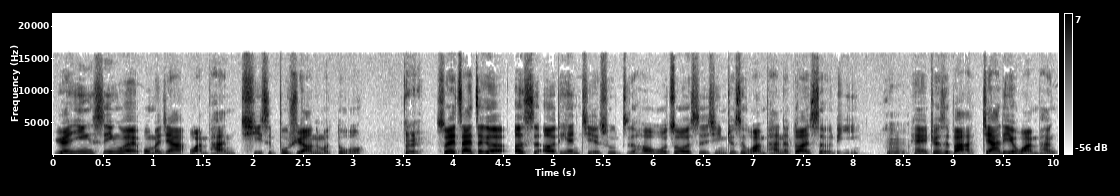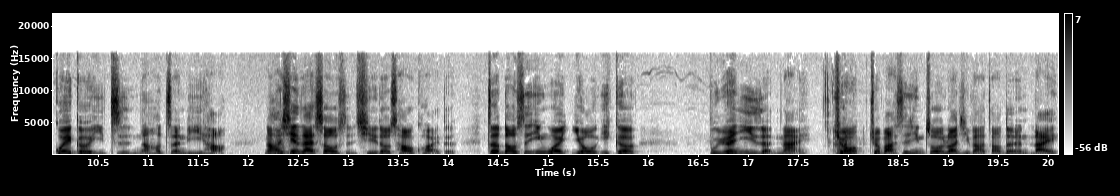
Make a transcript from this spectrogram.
原因是因为我们家碗盘其实不需要那么多，对。所以在这个二十二天结束之后，我做的事情就是碗盘的断舍离，嗯，嘿，就是把家里的碗盘规格一致，然后整理好。然后现在收拾其实都超快的，嗯、这都是因为由一个不愿意忍耐，就就把事情做得乱七八糟的人来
